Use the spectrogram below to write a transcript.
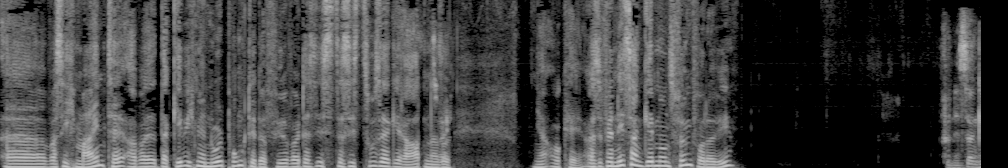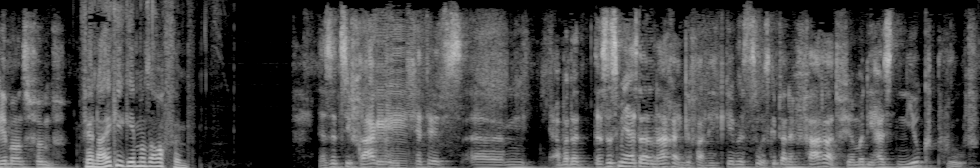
äh, was ich meinte, aber da gebe ich mir null Punkte dafür, weil das ist, das ist zu sehr geraten. Also, ja, okay. Also für Nissan geben wir uns fünf, oder wie? Für Nissan geben wir uns fünf. Für Nike geben wir uns auch fünf. Das ist jetzt die Frage. Ich hätte jetzt, ähm, aber das, das ist mir erst danach eingefallen. Ich gebe es zu. Es gibt eine Fahrradfirma, die heißt Nuke Proof.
